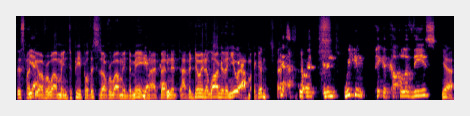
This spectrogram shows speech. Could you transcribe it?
this might yeah. be overwhelming to people. This is overwhelming to me, yeah. and I've been I've been doing it longer than you have. My goodness. yes. So, and, and we can pick a couple of these. Yeah.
